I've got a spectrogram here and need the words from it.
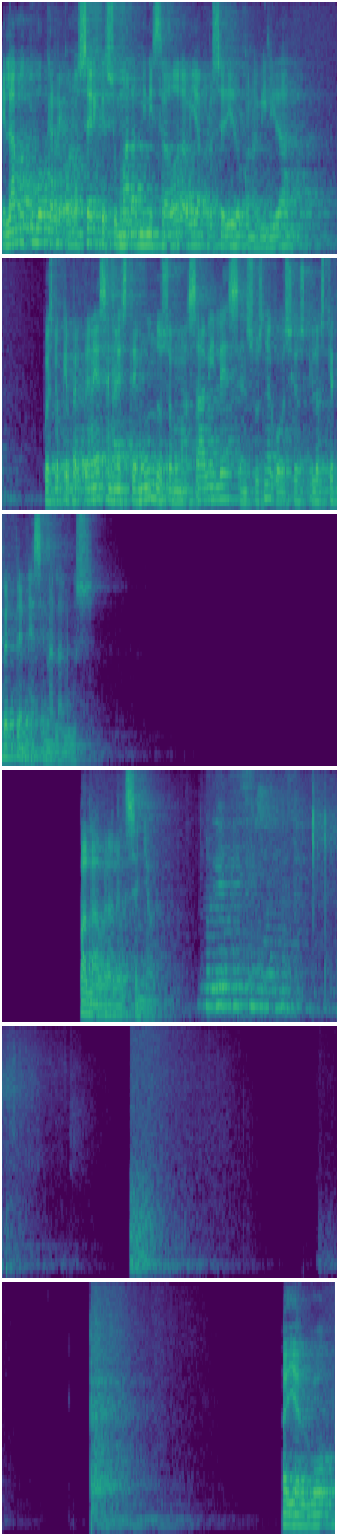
El amo tuvo que reconocer que su mal administrador había procedido con habilidad pues los que pertenecen a este mundo son más hábiles en sus negocios que los que pertenecen a la luz. Palabra del Señor. Gloria a ti, Señor. Hay algo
